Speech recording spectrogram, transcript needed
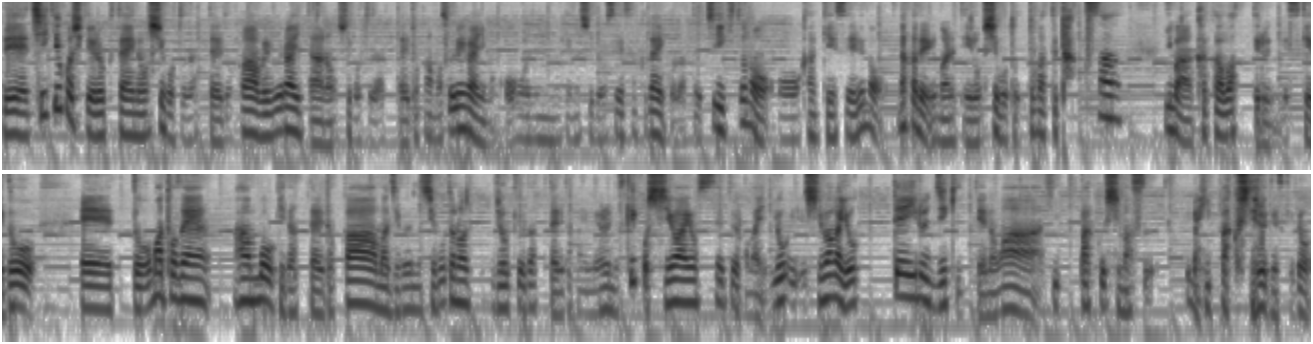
で、地域おこし協力隊のお仕事だったりとか、ウェブライターのお仕事だったりとか、まあ、それ以外にも、こう、法人向けの資料制作代行だったり、地域との関係性での中で生まれているお仕事とかってたくさん今関わってるんですけど、えー、っと、まあ、当然、繁忙期だったりとか、まあ、自分の仕事の状況だったりとかにもよるんです。結構シワ寄せというか、まあ、シワが寄っている時期っていうのは逼迫します。今逼迫してるんですけど、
